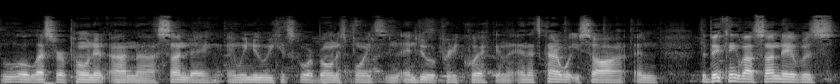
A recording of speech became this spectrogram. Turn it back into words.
a little lesser opponent on uh, Sunday. And we knew we could score bonus points and, and do it pretty quick. And, and that's kind of what you saw. And the big thing about Sunday was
